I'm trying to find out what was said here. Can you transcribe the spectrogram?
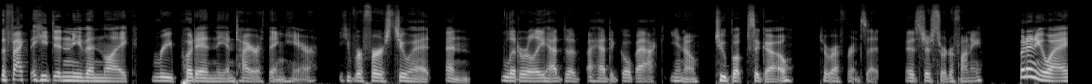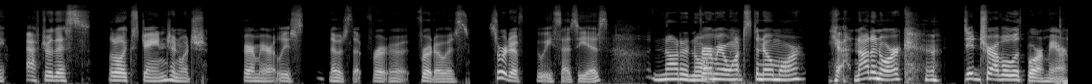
The fact that he didn't even like re-put in the entire thing here. He refers to it and literally had to I had to go back, you know, two books ago to reference it. It's just sort of funny. But anyway, after this little exchange in which Faramir at least knows that Fro- Frodo is sort of who he says he is. Not an orc. Faramir wants to know more. Yeah, not an orc. Did travel with Boromir.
